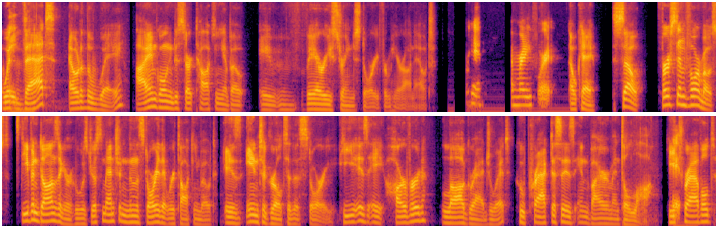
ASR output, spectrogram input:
With that out of the way, I am going to start talking about a very strange story from here on out. Okay, I'm ready for it. Okay, so first and foremost, Stephen Donziger, who was just mentioned in the story that we're talking about, is integral to this story. He is a Harvard law graduate who practices environmental law. He Okay. traveled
